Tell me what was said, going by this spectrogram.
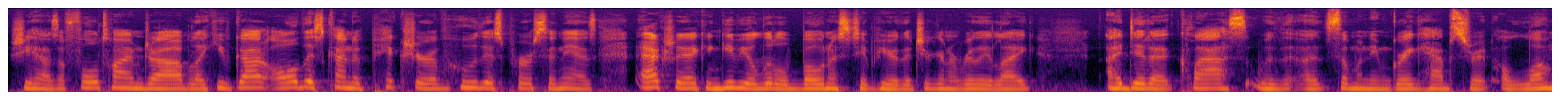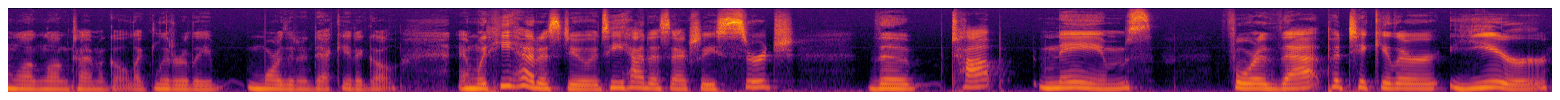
she has a full time job. Like you've got all this kind of picture of who this person is. Actually, I can give you a little bonus tip here that you're going to really like. I did a class with uh, someone named Greg Habstritt a long, long, long time ago, like literally more than a decade ago. And what he had us do is he had us actually search the top names for that particular year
